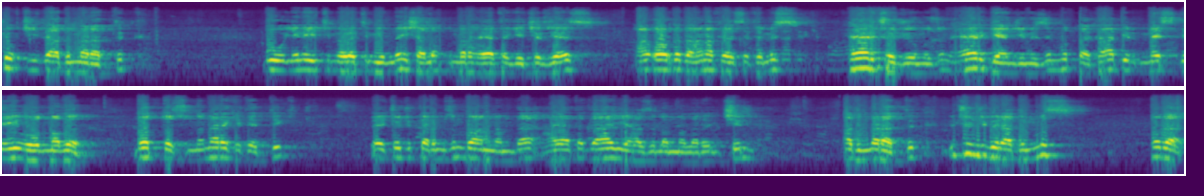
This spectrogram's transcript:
çok ciddi adımlar attık. Bu yeni eğitim öğretim yılında inşallah bunları hayata geçireceğiz. Orada da ana felsefemiz her çocuğumuzun, her gencimizin mutlaka bir mesleği olmalı mottosundan hareket ettik. Ve çocuklarımızın bu anlamda hayata daha iyi hazırlanmaları için adımlar attık. Üçüncü bir adımımız, o da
